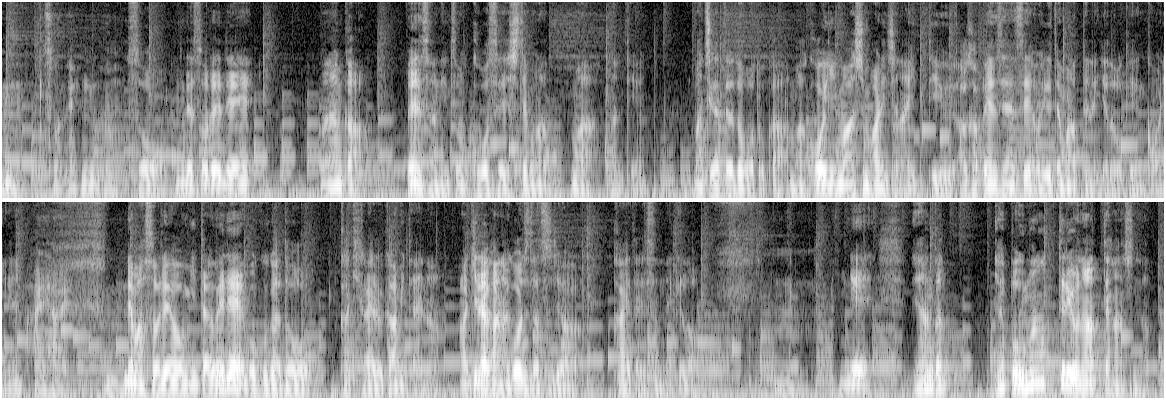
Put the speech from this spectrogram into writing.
うんそうね、んそう。でそれで、まあ、なんかベンさんにいつも構成してもらっまあなんていうの？間違ってるとことか、まあ、こういう言い回しもありじゃないっていう赤ペン先生を入れてもらってんだけど原稿にね。はいはい、うん。でまあそれを見た上で僕がどう書き換えるかみたいな明らかな誤字脱字は書いたりするんだけど。うん。でなんかやっぱうまなってるよなって話になって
